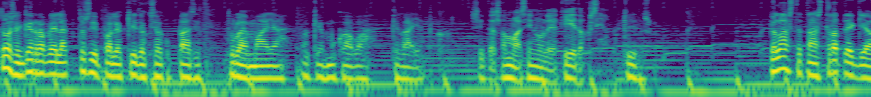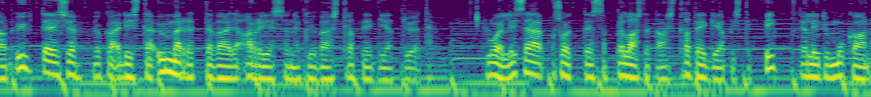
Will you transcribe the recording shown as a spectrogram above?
toisen kerran vielä tosi paljon kiitoksia, kun pääsit tulemaan ja oikein mukavaa kevään jatkoa. Sitä samaa sinulle ja kiitoksia. Kiitos. Pelastetaan strategia on yhteisö, joka edistää ymmärrettävää ja arjessa näkyvää strategiatyötä. Lue lisää osoitteessa pelastetaanstrategia.fi ja liity mukaan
